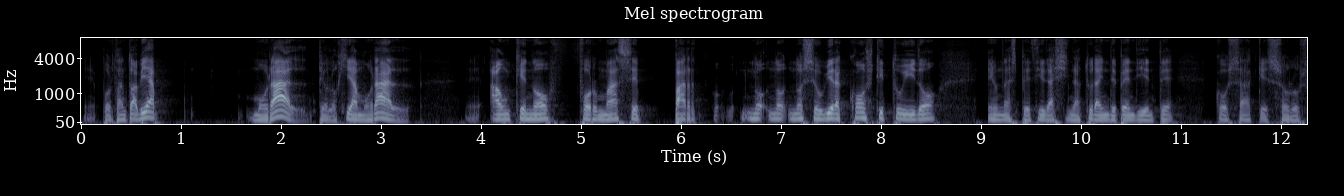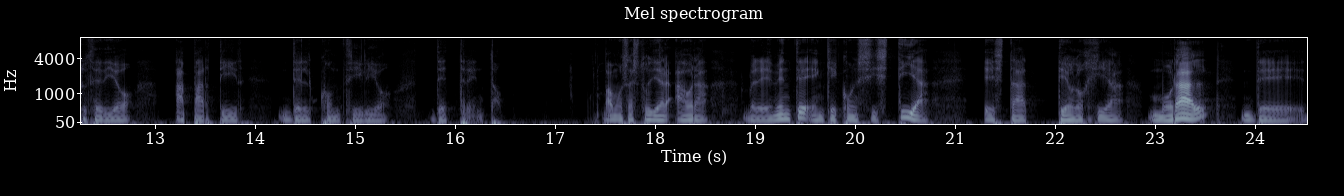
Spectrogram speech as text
Eh, por tanto, había moral, teología moral, eh, aunque no formase no, no, se hubiera constituido en una especie de asignatura independiente, cosa que solo sucedió a partir del concilio de Trento. Vamos a estudiar ahora brevemente en qué consistía esta teología moral de,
